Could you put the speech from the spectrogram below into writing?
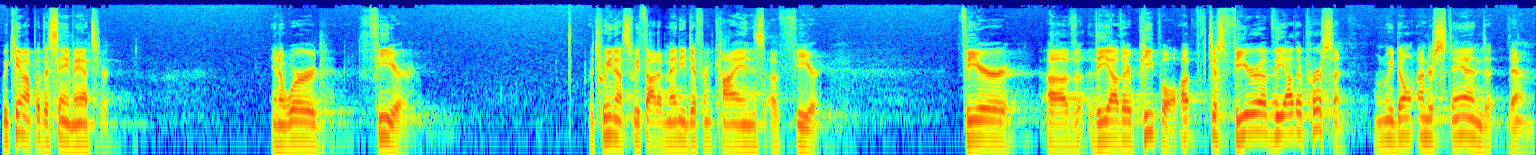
We came up with the same answer. In a word, fear. Between us, we thought of many different kinds of fear fear of the other people, just fear of the other person when we don't understand them,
